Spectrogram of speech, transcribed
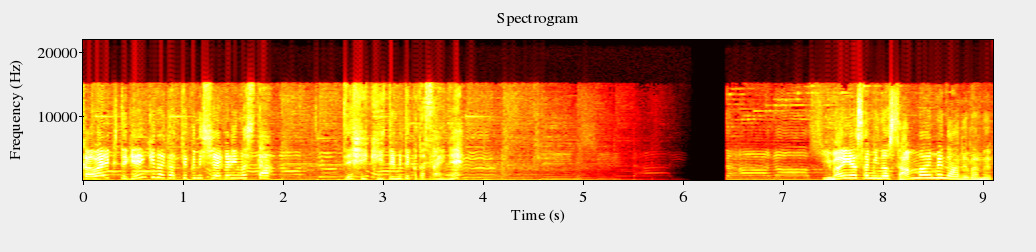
可愛くて元気な楽曲に仕上がりました。ぜひ聴いてみてくださいね。今井あさみの3枚目のアルバム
